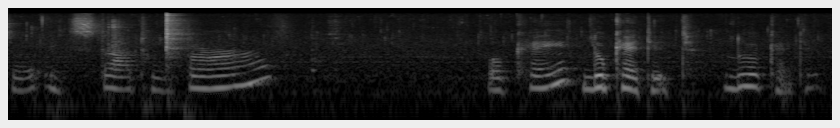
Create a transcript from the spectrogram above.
So it start to burn. Okay, look at it. Look at it.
